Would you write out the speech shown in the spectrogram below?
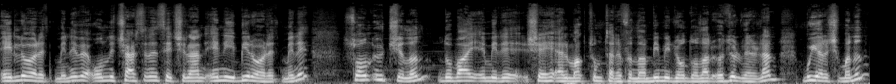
50 öğretmeni ve onun içerisine seçilen en iyi bir öğretmeni son 3 yılın Dubai Emiri Şeyh El Maktum tarafından 1 milyon dolar ödül verilen bu yarışmanın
